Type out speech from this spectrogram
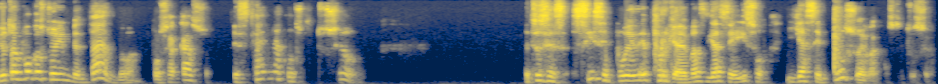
Yo tampoco estoy inventando, ¿eh? por si acaso. Está en la Constitución. Entonces, sí se puede, porque además ya se hizo y ya se puso en la Constitución.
